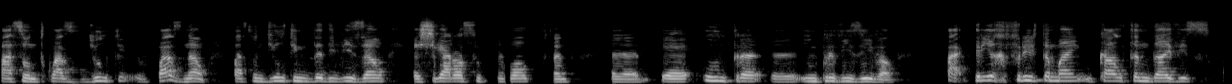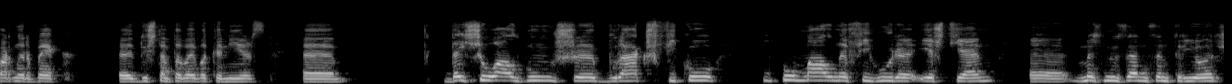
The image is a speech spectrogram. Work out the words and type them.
passam de quase de último, quase não, passam de último da divisão a chegar ao Super Bowl, portanto uh, é ultra uh, imprevisível. Pá, queria referir também o Carlton Davis, cornerback uh, dos Tampa Bay Buccaneers, deixou alguns buracos, ficou, ficou mal na figura este ano, mas nos anos anteriores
